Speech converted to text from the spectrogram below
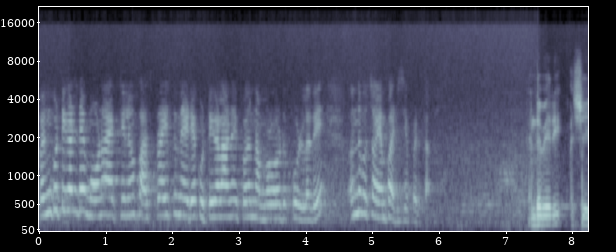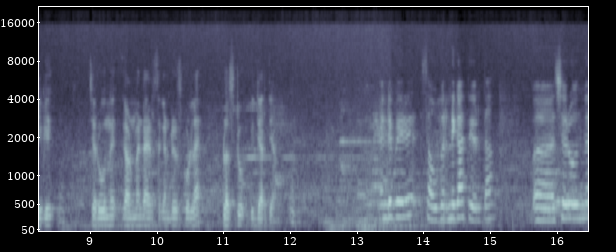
പെൺകുട്ടികളുടെ മോണോ ആക്ടിലും ഫസ്റ്റ് പ്രൈസ് നേടിയ കുട്ടികളാണ് ഇപ്പോൾ നമ്മളോടൊപ്പം ഉള്ളത്. ഒന്ന് സ്വയം പരിചയപ്പെടുത്താം. എന്റെ പേര് Ashekh Cherukunnu government higher secondary സ്കൂളിലെ പ്ലസ് ടു വിദ്യാർത്ഥിയാണ്. എന്റെ പേര് സൗവർണിക തീർത്ഥ. ചെറുന്ന് ചെറുകുന്ന്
